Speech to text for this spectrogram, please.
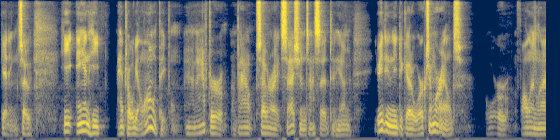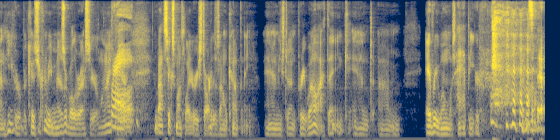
getting. So he, and he had trouble getting along with people. And after about seven or eight sessions, I said to him, You either need to go to work somewhere else or fall in line here because you're going to be miserable the rest of your life. Right. About six months later, he started his own company, and he's doing pretty well, I think. And um, everyone was happier. So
